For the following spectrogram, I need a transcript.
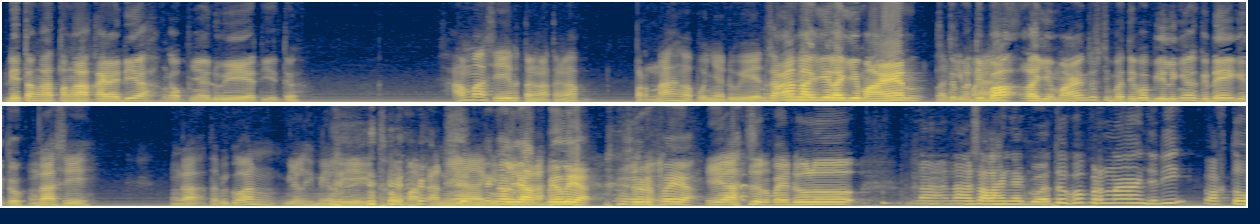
di tengah-tengah kayak dia nggak punya duit gitu. Sama sih tengah-tengah pernah nggak punya duit. Misalkan lagi lagi main, Lagi tiba-tiba lagi main terus tiba-tiba billingnya gede gitu. enggak sih. Enggak, tapi gua kan milih-milih gitu makannya Ini gitu. ngeliat kan. dulu ya, survei ya. Iya, survei dulu. Nah, nah salahnya gua tuh gua pernah jadi waktu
